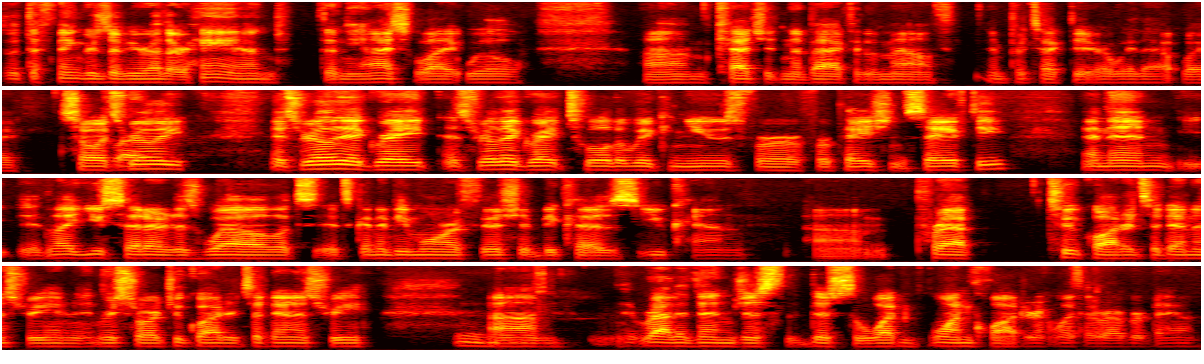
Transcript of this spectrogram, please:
with the fingers of your other hand, then the isolite will um, catch it in the back of the mouth and protect the airway that way. So it's right. really it's really a great it's really a great tool that we can use for for patient safety and then like you said it as well it's it's going to be more efficient because you can um, prep two quadrants of dentistry and restore two quadrants of dentistry mm-hmm. um, rather than just just one one quadrant with a rubber dam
